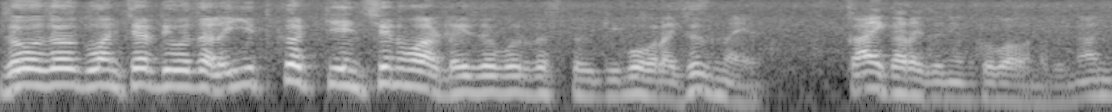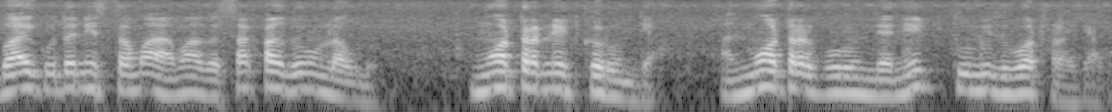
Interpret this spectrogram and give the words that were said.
जवळजवळ दोन चार दिवस झालं इतकं टेन्शन वाढलंय जबरदस्त की बोलायचंच नाही. काय करायचं नेमकं भावना आणि बायको तर नुसतं मा मागं सकाळ धरून लावलं. मोटर नीट करून द्या. आणि मोटर करून द्या नीट तुम्हीच बोटाळा त्याला.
